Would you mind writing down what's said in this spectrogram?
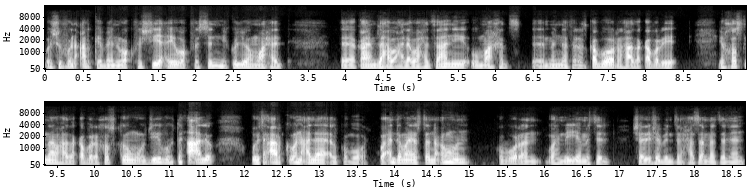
ويشوفون عركة بين الوقف الشيعي والوقف السني. كل يوم واحد آه، قايم دعوة على واحد ثاني وماخذ آه، منه فرد قبر. هذا قبر يخصنا وهذا قبر يخصكم وجيبوا تعالوا. ويتعاركون على القبور. وعندما يصطنعون قبورا وهمية مثل شريفة بنت الحسن مثلا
